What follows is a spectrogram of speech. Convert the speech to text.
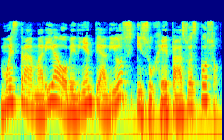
muestra a María obediente a Dios y sujeta a su esposo.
